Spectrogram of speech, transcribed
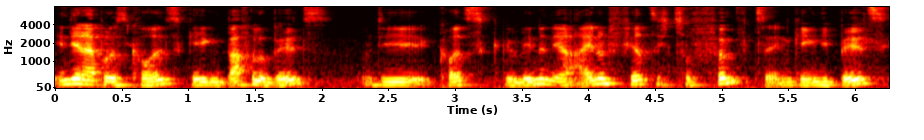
Indianapolis Colts gegen Buffalo Bills. Und die Colts gewinnen ja 41 zu 15 gegen die Bills,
